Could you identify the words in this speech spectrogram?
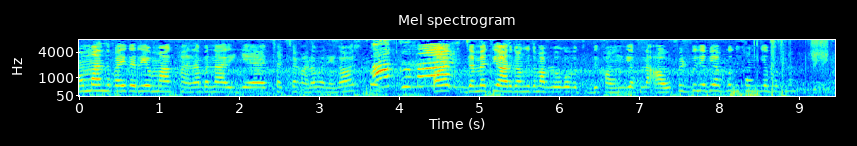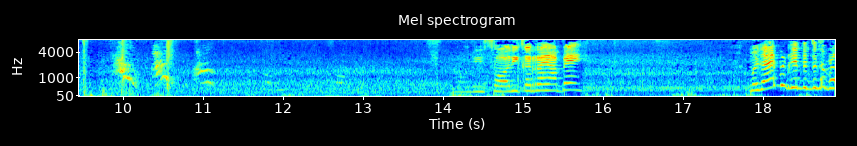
मम्मा सफ़ाई कर रही है मम्मा खाना बना रही है अच्छा अच्छा खाना बनेगा आज तो। और जब मैं तैयार हो जाऊँगी तो मैं आप लोगों को दिखाऊँगी अपना आउटफिट भी अभी आपको दिखाऊँगी अब अपना। सॉरी कर रहा है यहाँ पे। मज़ा आया पिट गए के मैं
